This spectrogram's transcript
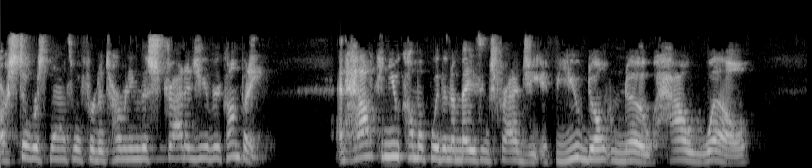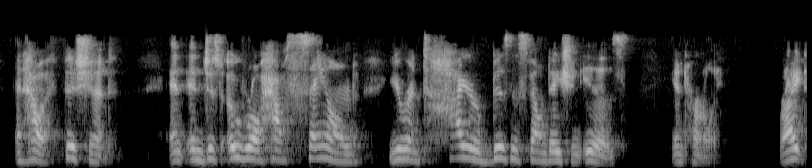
are still responsible for determining the strategy of your company. And how can you come up with an amazing strategy if you don't know how well and how efficient and, and just overall how sound your entire business foundation is internally, right?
